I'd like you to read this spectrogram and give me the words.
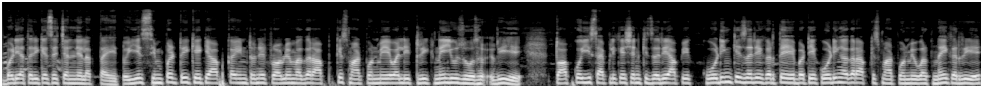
बढ़िया तरीके से चलने लगता है। तो ये सिंपल ट्रिक है कि आपका इंटरनेट प्रॉब्लम अगर आपके स्मार्टफ़ोन में ये वाली ट्रिक नहीं यूज़ हो रही है तो आपको इस एप्लीकेशन के ज़रिए आप ये कोडिंग के ज़रिए करते हैं बट ये कोडिंग अगर आपके स्मार्टफ़ोन में वर्क नहीं कर रही है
